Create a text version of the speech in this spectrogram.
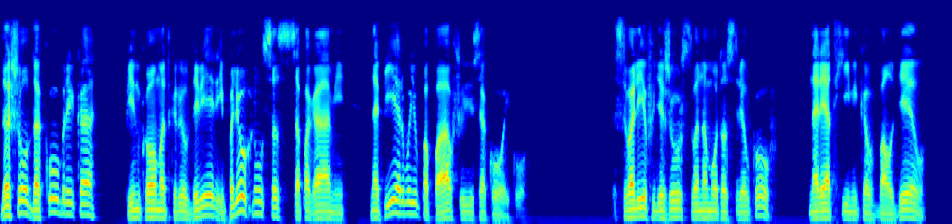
дошел до кубрика, пинком открыл дверь и плюхнулся с сапогами на первую попавшуюся койку. Свалив дежурство на мотострелков, наряд химиков балдел,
